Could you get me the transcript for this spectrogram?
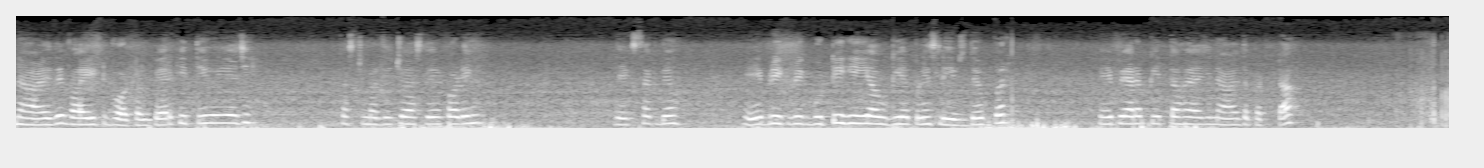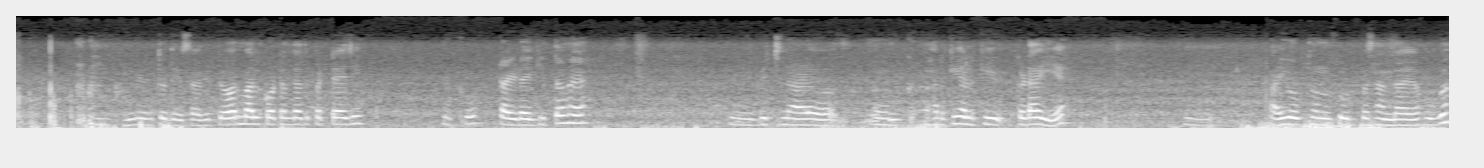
ਨਾਲ ਇਹਦੇ ਵਾਈਟ ਬਾਟਮ ਪੇਅਰ ਕੀਤੀ ਹੋਈ ਹੈ ਜੀ। ਕਸਟਮਰ ਦੀ ਚੋਇਸ ਦੇ ਅਕੋਰਡਿੰਗ ਦੇਖ ਸਕਦੇ ਹੋ। ਇਹ ਬਰੀਕ ਬਰੀਕ ਬੂਟੀ ਹੀ ਆਊਗੀ ਆਪਣੇ 슬ੀਵਸ ਦੇ ਉੱਪਰ। ਇਹ ਪਿਆਰ ਕੀਤਾ ਹੋਇਆ ਜੀ ਨਾਲ ਦੁਪੱਟਾ। ਮੇਰੇ ਤੋਂ ਦੇ ਸਕਦੇ, ਪਿਓਰ ਮਲ ਕਾਟਨ ਦਾ ਦੁਪੱਟਾ ਹੈ ਜੀ। ਦੇਖੋ ਟਾਈ ਡਾਈ ਕੀਤਾ ਹੋਇਆ। ਤੇ ਵਿੱਚ ਨਾਲ ਹਲਕੀ ਹਲਕੀ ਕਢਾਈ ਹੈ। ਆਈ ਹੋਪ ਤੁਹਾਨੂੰ ਸੂਟ ਪਸੰਦ ਆਇਆ ਹੋਊਗਾ।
